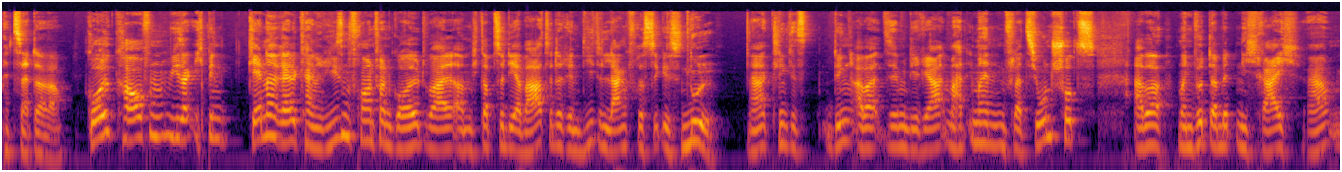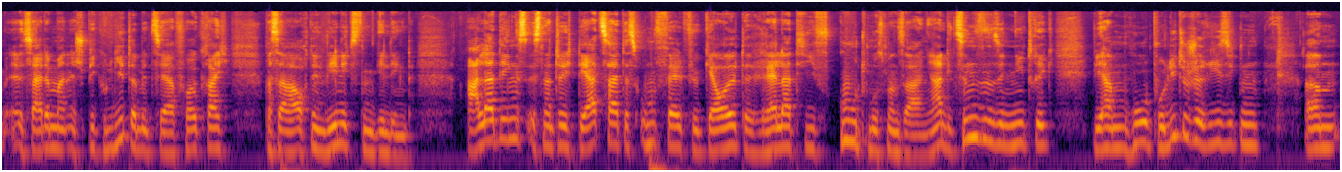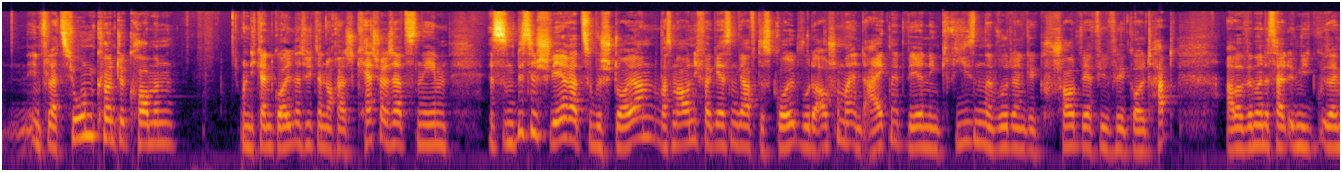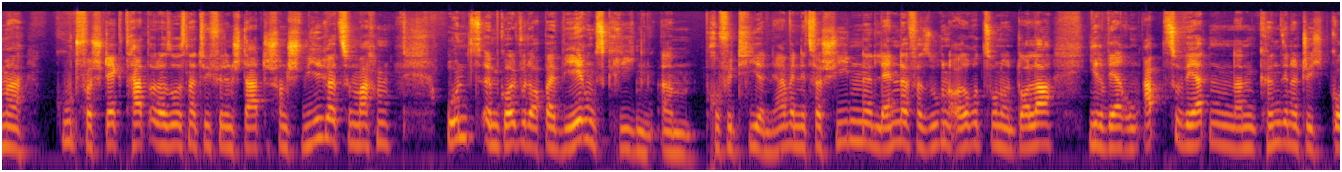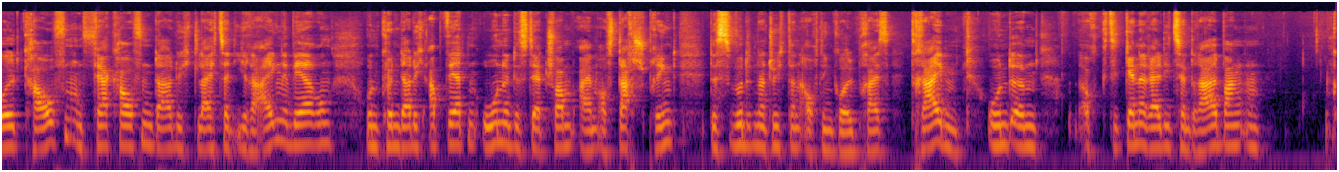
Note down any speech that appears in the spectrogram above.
etc. Gold kaufen, wie gesagt, ich bin generell kein Riesenfreund von Gold, weil ähm, ich glaube, so die erwartete Rendite langfristig ist null. Ja, klingt jetzt Ding, aber man hat immerhin Inflationsschutz, aber man wird damit nicht reich. Ja? Es sei denn, man spekuliert damit sehr erfolgreich, was aber auch den wenigsten gelingt. Allerdings ist natürlich derzeit das Umfeld für Gold relativ gut, muss man sagen. Ja, die Zinsen sind niedrig, wir haben hohe politische Risiken, ähm, Inflation könnte kommen, und ich kann Gold natürlich dann auch als Cash-Ersatz nehmen. Es ist ein bisschen schwerer zu besteuern. Was man auch nicht vergessen darf, das Gold wurde auch schon mal enteignet während den Krisen. Da wurde dann geschaut, wer viel, viel Gold hat. Aber wenn man das halt irgendwie, sag ich mal, gut versteckt hat oder so, ist natürlich für den Staat schon schwieriger zu machen. Und ähm, Gold würde auch bei Währungskriegen ähm, profitieren. Ja? Wenn jetzt verschiedene Länder versuchen, Eurozone und Dollar ihre Währung abzuwerten, dann können sie natürlich Gold kaufen und verkaufen dadurch gleichzeitig ihre eigene Währung und können dadurch abwerten, ohne dass der Trump einem aufs Dach springt. Das würde natürlich dann auch den Goldpreis treiben. Und ähm, auch generell die Zentralbanken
